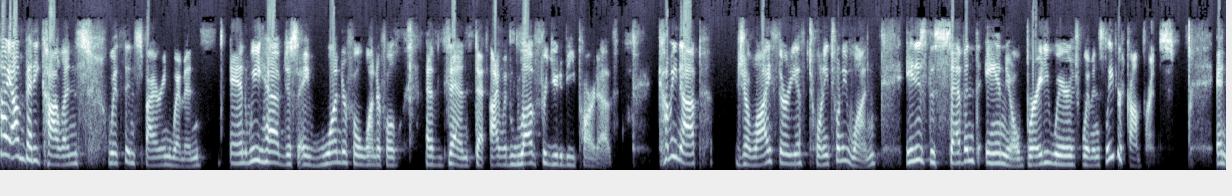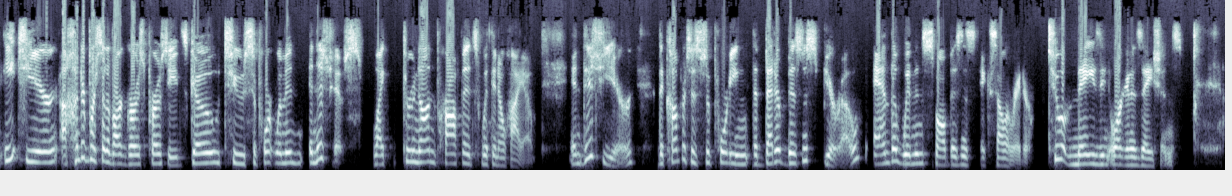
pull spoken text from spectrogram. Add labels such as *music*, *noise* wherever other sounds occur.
Hi, I'm Betty Collins with Inspiring Women, and we have just a wonderful, wonderful event that I would love for you to be part of. Coming up July 30th, 2021, it is the seventh annual Brady Ware's Women's Leaders Conference. And each year, 100% of our gross proceeds go to support women initiatives, like through nonprofits within Ohio. And this year, the conference is supporting the Better Business Bureau and the Women's Small Business Accelerator, two amazing organizations.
